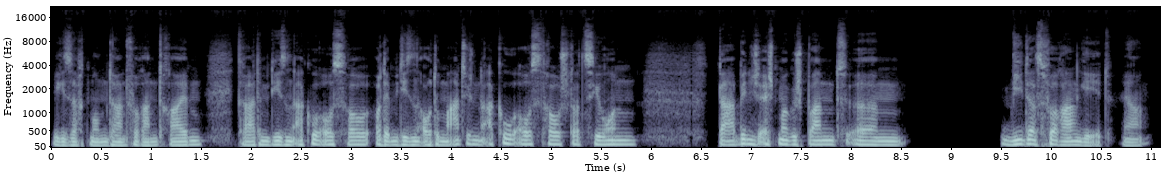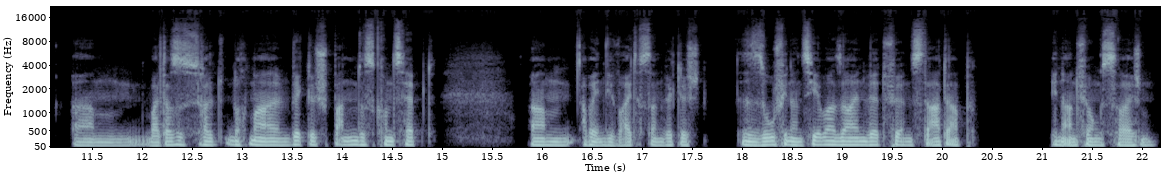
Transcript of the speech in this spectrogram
wie gesagt, momentan vorantreiben. Gerade mit diesen Akkuaustausch oder mit diesen automatischen Akkuaustauschstationen, da bin ich echt mal gespannt, ähm, wie das vorangeht, ja. Ähm, weil das ist halt nochmal ein wirklich spannendes Konzept. Ähm, aber inwieweit es dann wirklich so finanzierbar sein wird für ein Startup, in Anführungszeichen.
